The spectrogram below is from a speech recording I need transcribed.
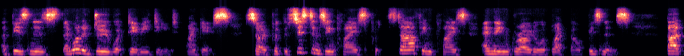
a business. They want to do what Debbie did, I guess. So put the systems in place, put staff in place, and then grow to a black belt business. But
